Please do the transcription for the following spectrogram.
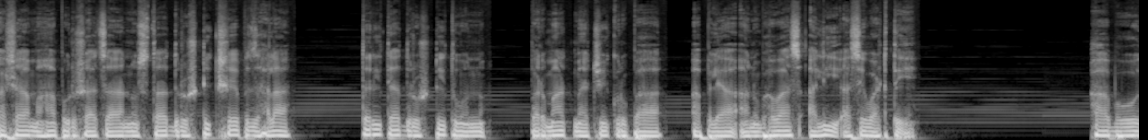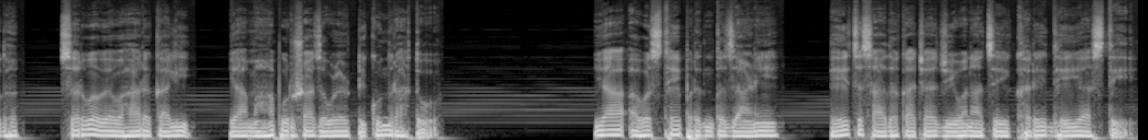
अशा महापुरुषाचा नुसता दृष्टिक्षेप झाला तरी त्या दृष्टीतून परमात्म्याची कृपा आपल्या अनुभवास आली असे वाटते. हा बोध सर्व व्यवहारकाली या महापुरुषाजवळ टिकून राहतो. या अवस्थेपर्यंत जाणे हेच साधकाच्या जीवनाचे खरे ध्येय असते.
